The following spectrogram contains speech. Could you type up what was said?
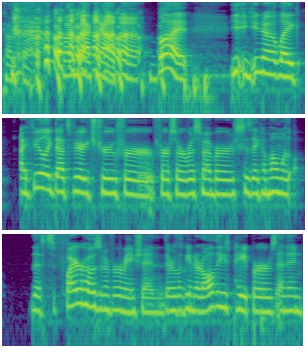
cut it back, cut it back now. But you, you know, like I feel like that's very true for for service members because they come home with this fire hose of information. They're looking at all these papers, and then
